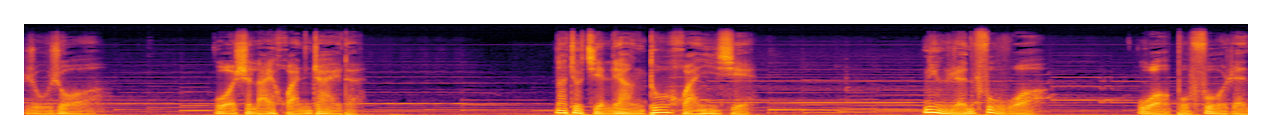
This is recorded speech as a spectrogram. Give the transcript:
如若我是来还债的，那就尽量多还一些。宁人负我，我不负人。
